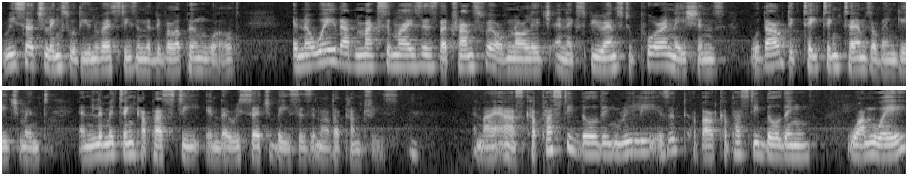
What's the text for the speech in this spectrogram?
research links with universities in the developing world in a way that maximizes the transfer of knowledge and experience to poorer nations without dictating terms of engagement and limiting capacity in the research bases in other countries. And I ask, capacity building really, is it about capacity building one way?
